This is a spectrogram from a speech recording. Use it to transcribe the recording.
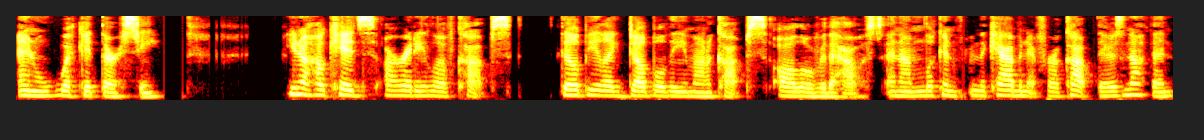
and wicked thirsty. You know how kids already love cups there'll be like double the amount of cups all over the house. And I'm looking from the cabinet for a cup. There's nothing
